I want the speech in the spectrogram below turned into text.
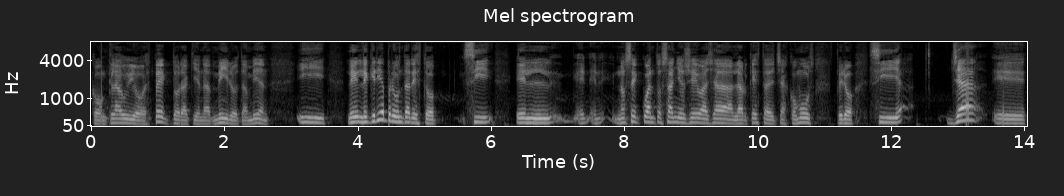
con Claudio Spector, a quien admiro también, y le, quería preguntar esto, si el, no sé cuántos años lleva ya la orquesta de Chascomús, pero si ya eh,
